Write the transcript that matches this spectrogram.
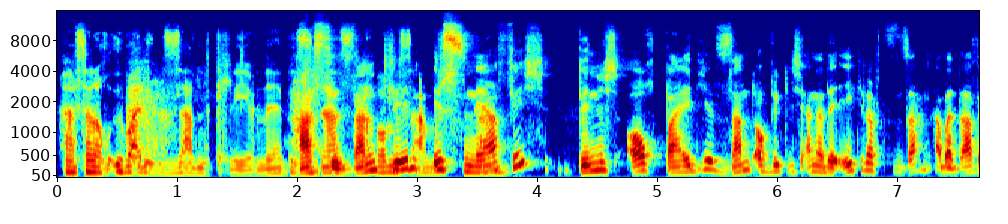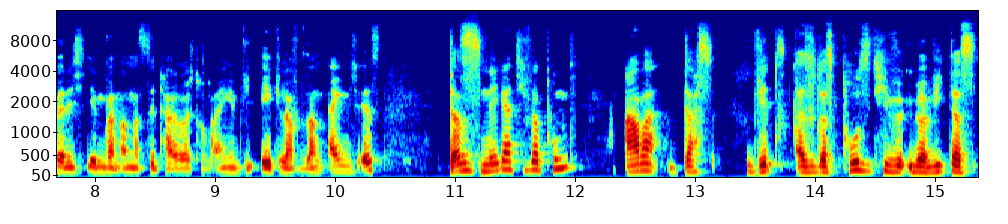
hast dann auch überall den Sand kleben, ne? Bis hast du nass Sand kommst kleben, am ist nervig, bin ich auch bei dir. Sand auch wirklich einer der ekelhaftesten Sachen, aber da werde ich irgendwann anders detailreich drauf eingehen, wie ekelhaft Sand eigentlich ist. Das ist ein negativer Punkt, aber das wird, also das Positive überwiegt das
